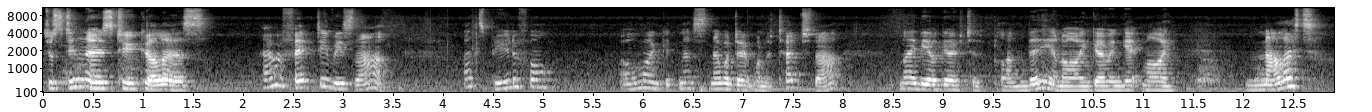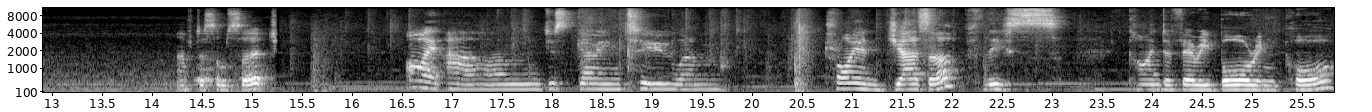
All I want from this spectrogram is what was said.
Just in those two colours. How effective is that? That's beautiful. Oh my goodness, now I don't want to touch that. Maybe I'll go to plan B and I go and get my mallet after some search. I am just going to um, try and jazz up this kind of very boring pour.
